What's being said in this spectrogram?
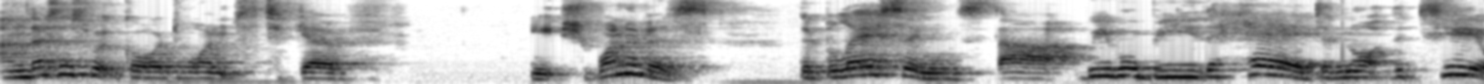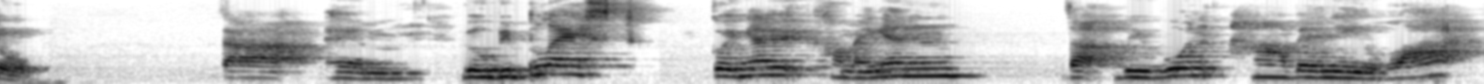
And this is what God wants to give each one of us the blessings that we will be the head and not the tail, that um, we'll be blessed going out, coming in, that we won't have any lack.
